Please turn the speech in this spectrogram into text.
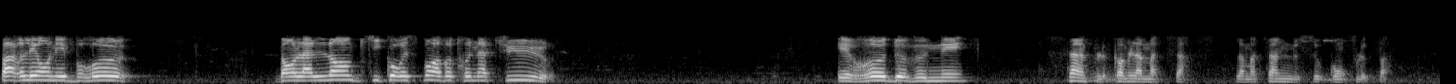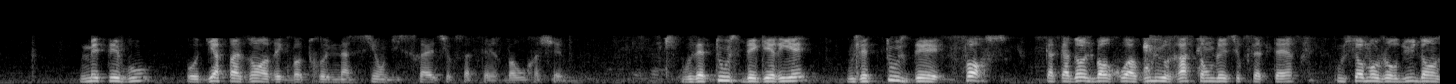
Parlez en hébreu, dans la langue qui correspond à votre nature, et redevenez simple comme la matzah la matzah ne se gonfle pas. Mettez-vous au diapason avec votre nation d'Israël sur sa terre, Baruch Hashem. Vous êtes tous des guerriers, vous êtes tous des forces qu'Akadosh Baruch a voulu rassembler sur cette terre. Nous sommes aujourd'hui dans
